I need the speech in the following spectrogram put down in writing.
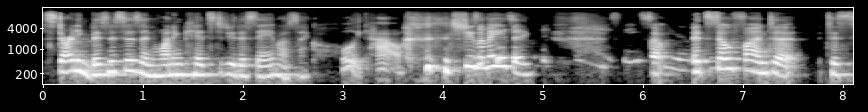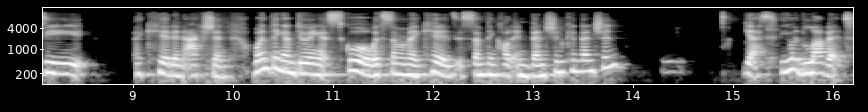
starting businesses and wanting kids to do the same, I was like, holy cow, she's amazing. So you. it's so fun to to see a kid in action. One thing I'm doing at school with some of my kids is something called invention convention. Yes, you would love it.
